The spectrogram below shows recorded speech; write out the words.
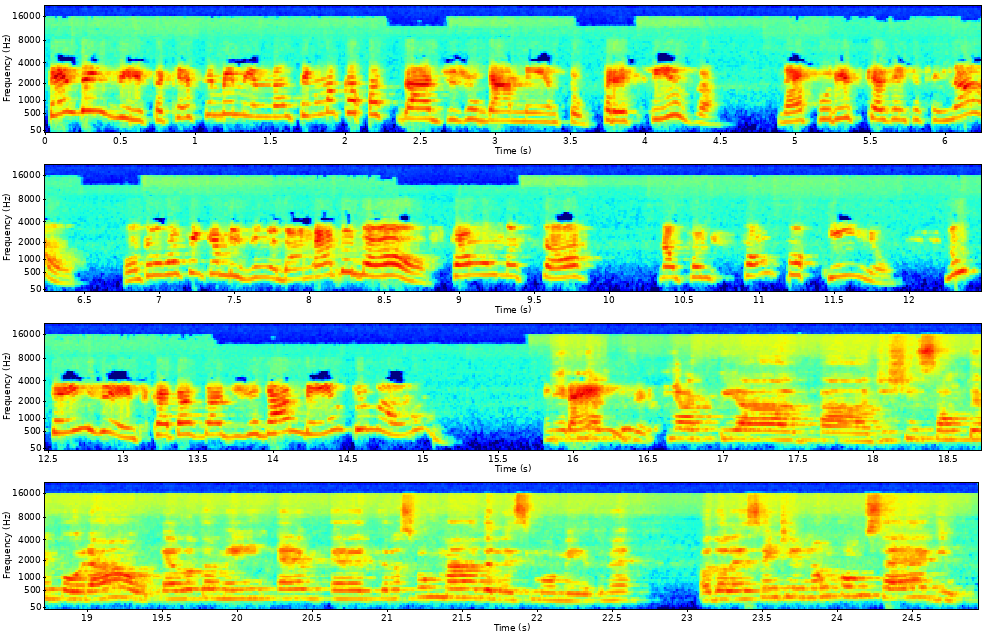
Tendo em vista que esse menino não tem uma capacidade de julgamento precisa, né? Por isso que a gente assim, não, Vamos transar sem camisinha, dá nada não. Só uma só. Não, põe só um pouquinho. Não tem, gente, capacidade de julgamento, não. Entende? E, a, e a, a, distinção temporal, ela também é, é, transformada nesse momento, né? O adolescente ele não consegue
